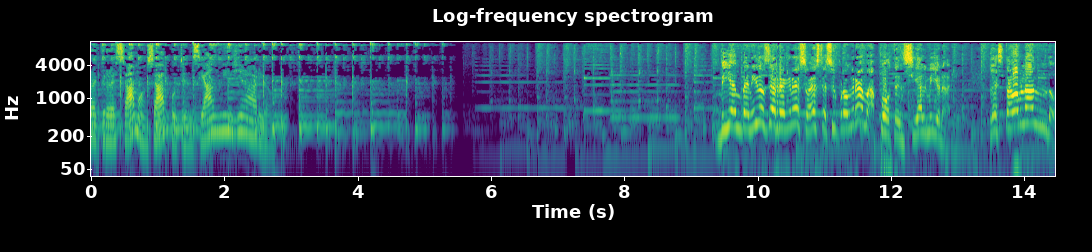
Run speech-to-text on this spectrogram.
Regresamos a Potencial Millonario. Bienvenidos de regreso a este su programa Potencial Millonario. Le estaba hablando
